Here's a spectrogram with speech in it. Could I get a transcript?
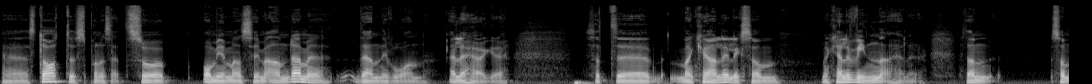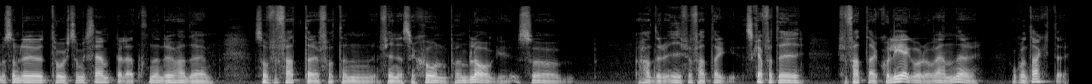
eh, status på något sätt så omger man sig med andra med den nivån eller högre. Så att eh, man kan aldrig liksom man kan aldrig vinna heller. Utan som, som du tog som exempel att när du hade som författare fått en fin recension på en blogg så hade du i författar, skaffat dig författarkollegor och vänner och kontakter.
